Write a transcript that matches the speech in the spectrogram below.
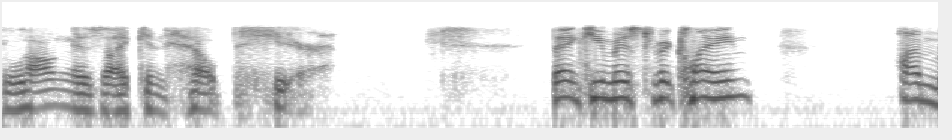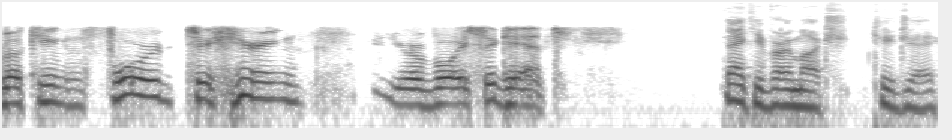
long as I can help here. Thank you, Mr. McLain. I'm looking forward to hearing your voice again. Thank you very much, TJ.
